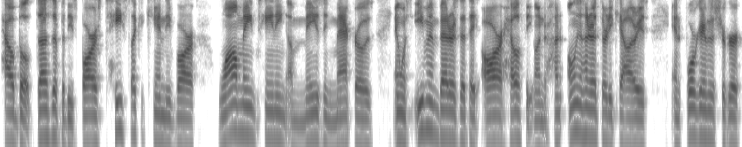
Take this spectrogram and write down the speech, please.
how Built does it, but these bars taste like a candy bar while maintaining amazing macros. And what's even better is that they are healthy, under only 130 calories and four grams of sugar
